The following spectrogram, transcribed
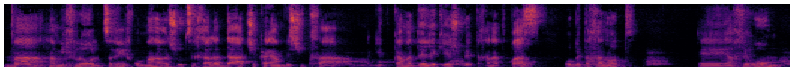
מה המכלול צריך או מה הרשות צריכה לדעת שקיים בשטחה, נגיד כמה דלק יש בתחנת פז או בתחנות אה, החירום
